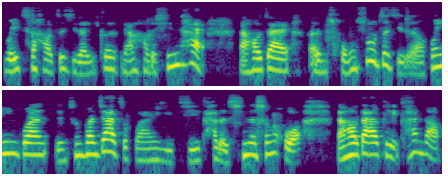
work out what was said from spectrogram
维持好自己的一个良好的心态，然后再嗯重塑自己的婚姻观、人生观、价值观以及他的新的生活。然后大家可以看到，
